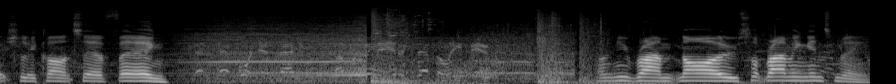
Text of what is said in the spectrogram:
Literally can't see a thing. That's 10-4 dispatch. I'm moving to intercept the lead Don't you ram? No, stop ramming into me.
